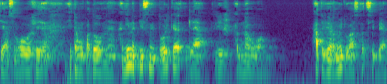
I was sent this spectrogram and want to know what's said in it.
теософия и тому подобное, они написаны только для лишь одного – отвернуть вас от себя,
